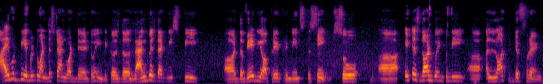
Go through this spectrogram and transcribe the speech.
I would be able to understand what they're doing because the language that we speak or uh, the way we operate remains the same. So uh, it is not going to be uh, a lot different.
